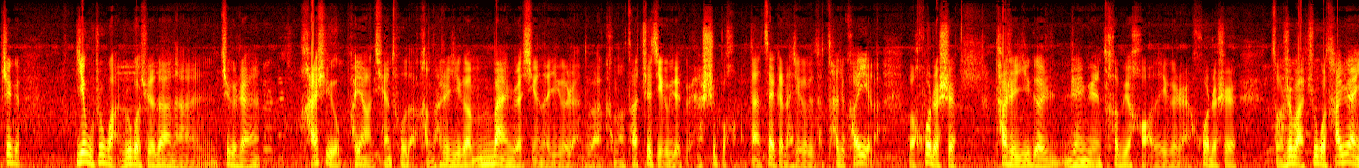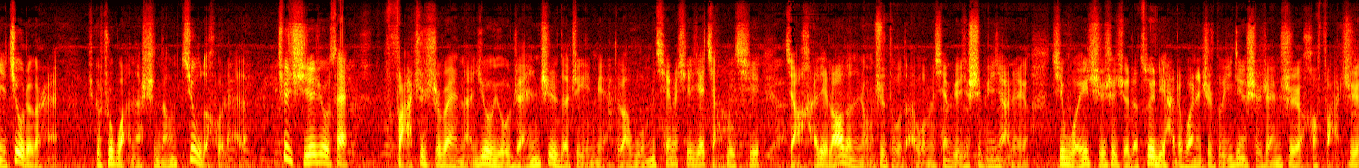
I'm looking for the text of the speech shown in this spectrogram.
这个业务主管，如果觉得呢，这个人还是有培养前途的，可能是一个慢热型的一个人，对吧？可能他这几个月表现是不好，但再给他几个月，他就可以了，或者是他是一个人缘特别好的一个人，或者是总之吧，如果他愿意救这个人，个主管呢是能救得回来的。这其实就是在。法治之外呢，又有人治的这一面，对吧？我们前面其实也讲过一期讲海底捞的那种制度的。我们先比如去视频讲这个，其实我一直是觉得最厉害的管理制度一定是人治和法治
